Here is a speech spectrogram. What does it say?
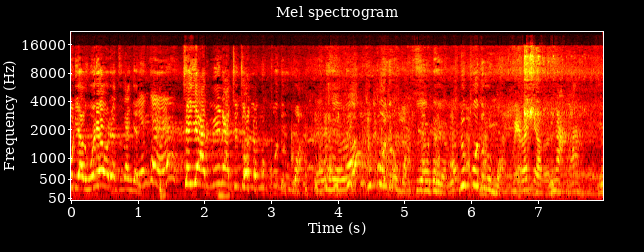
முடியாது. ஒரே ஒரு இடத்துல தான் எங்க? செய்யார் மீனாட்சி சொல்ல முப்பது ரூபாய் முப்பது ரூபாய் முப்பது ரூபாய் என்ன? நீ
